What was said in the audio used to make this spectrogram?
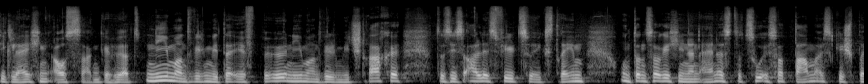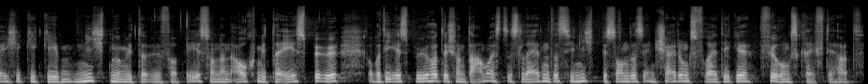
die gleichen Aussagen gehört. Niemand will mit der FPÖ, niemand will mit Strache. Das ist alles viel zu extrem. Und dann sage ich Ihnen eines dazu. Es hat damals Gespräche gegeben, nicht nur mit der ÖVP, sondern auch mit der SPÖ. Aber die SPÖ hat hatte schon damals das Leiden, dass sie nicht besonders entscheidungsfreudige Führungskräfte hat.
